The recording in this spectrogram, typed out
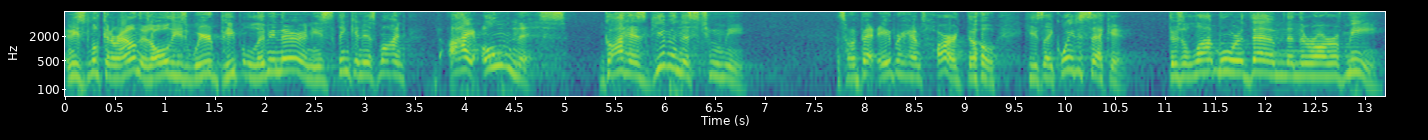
And he's looking around, there's all these weird people living there, and he's thinking in his mind, I own this. God has given this to me. And so I bet Abraham's heart, though, he's like, wait a second, there's a lot more of them than there are of me.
